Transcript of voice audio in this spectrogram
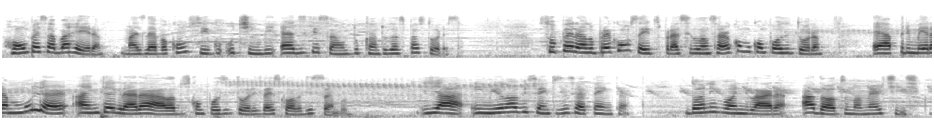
rompe essa barreira, mas leva consigo o timbre e a descrição do canto das pastoras. Superando preconceitos para se lançar como compositora, é a primeira mulher a integrar a ala dos compositores da escola de samba. Já em 1970, Dona Ivone Lara adota o nome artístico.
